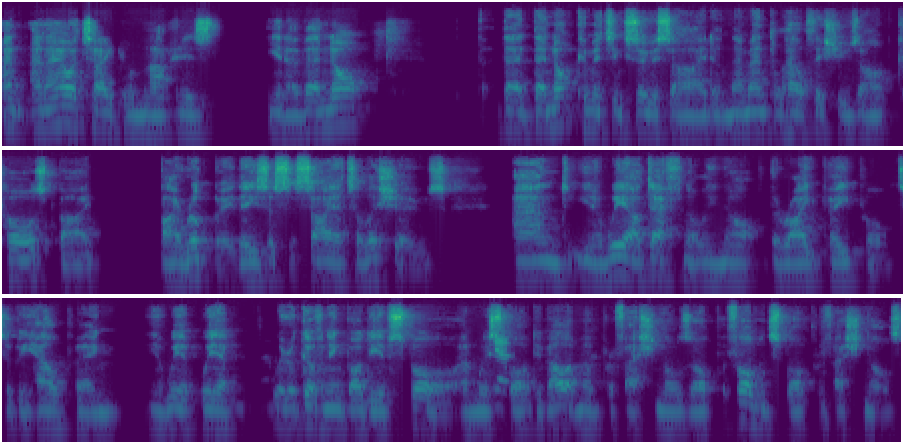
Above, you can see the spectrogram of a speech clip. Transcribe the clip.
And, and our take on that is, you know, they're not, they're, they're not committing suicide and their mental health issues aren't caused by, by rugby. These are societal issues. And, you know, we are definitely not the right people to be helping you know, we're, we're, we're a governing body of sport and we're yeah. sport development professionals or performance sport professionals.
